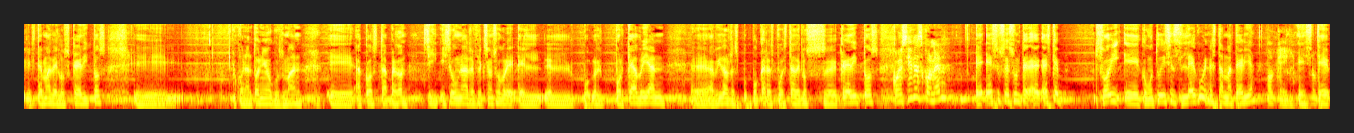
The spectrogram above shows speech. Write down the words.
el tema de los créditos. Eh, Juan Antonio Guzmán eh, Acosta, perdón, sí, hizo una reflexión sobre el, el, el por qué habrían eh, habido res, poca respuesta de los eh, créditos. ¿Coincides con él? eso es un es que soy, eh, como tú dices, lego en esta materia. Ok. Este,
